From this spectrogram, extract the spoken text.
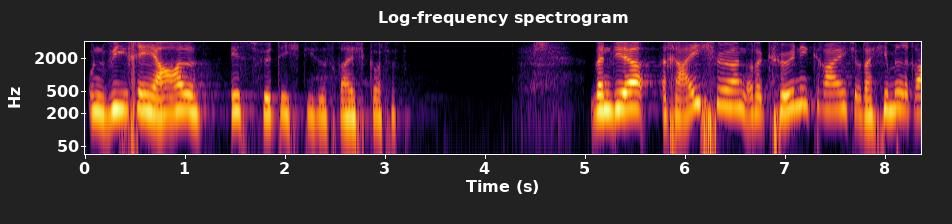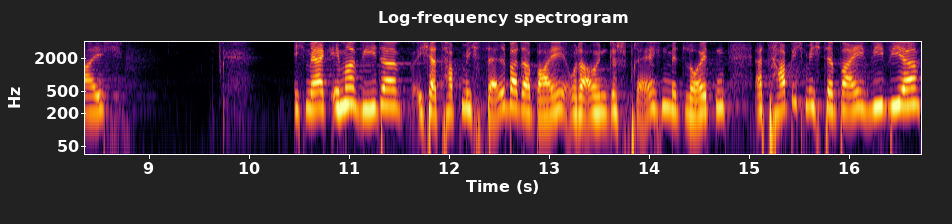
Und wie real ist für dich dieses Reich Gottes? Wenn wir Reich hören oder Königreich oder Himmelreich, ich merke immer wieder, ich ertappe mich selber dabei oder auch in Gesprächen mit Leuten, ertappe ich mich dabei, wie wir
